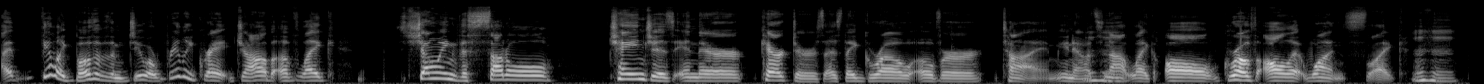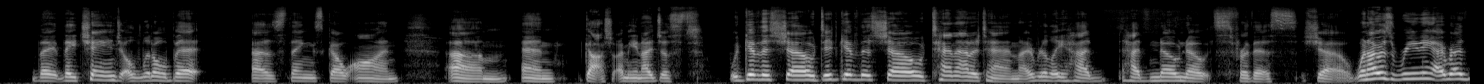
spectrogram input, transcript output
i feel like both of them do a really great job of like showing the subtle changes in their characters as they grow over time. You know, it's mm-hmm. not like all growth all at once. Like mm-hmm. they they change a little bit as things go on. Um, and gosh, I mean, I just would give this show did give this show 10 out of 10 i really had had no notes for this show when i was reading i read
